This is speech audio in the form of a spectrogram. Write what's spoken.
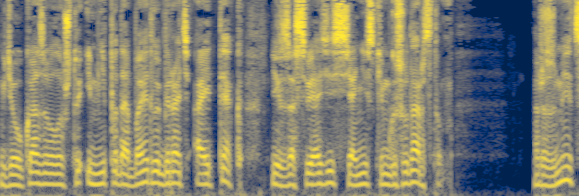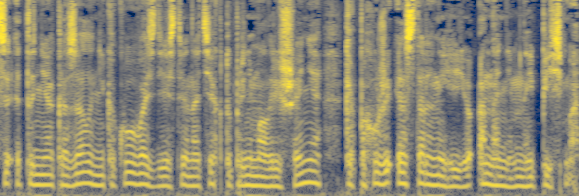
где указывала, что им не подобает выбирать iTech из-за связи с сионистским государством. Разумеется, это не оказало никакого воздействия на тех, кто принимал решения, как, похоже, и остальные ее анонимные письма.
